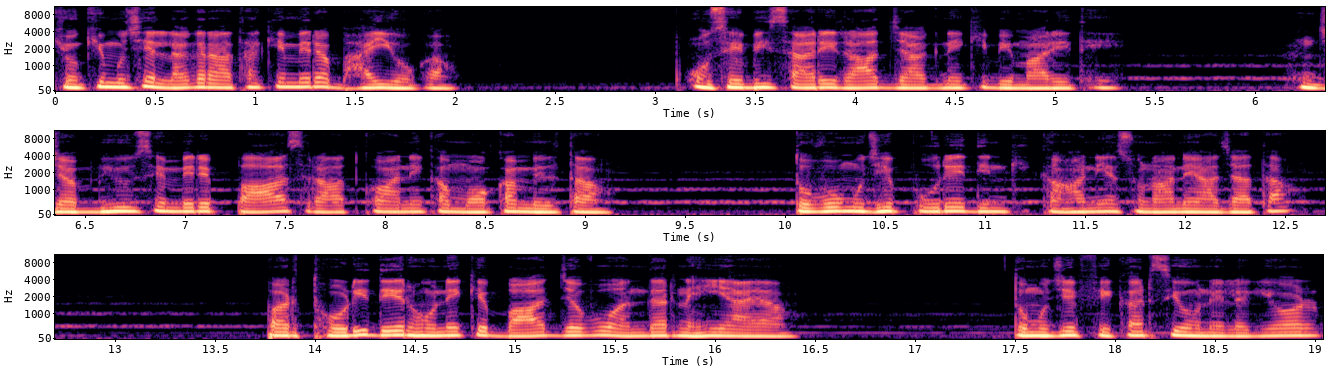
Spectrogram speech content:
क्योंकि मुझे लग रहा था कि मेरा भाई होगा। उसे भी सारी रात जागने की बीमारी थी। जब भी उसे मेरे पास रात को आने का मौका मिलता तो वो मुझे पूरे दिन की कहानियाँ सुनाने आ जाता। पर थोड़ी देर होने के बाद जब वो अंदर नहीं आया तो मुझे फ़िक्र सी होने लगी और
